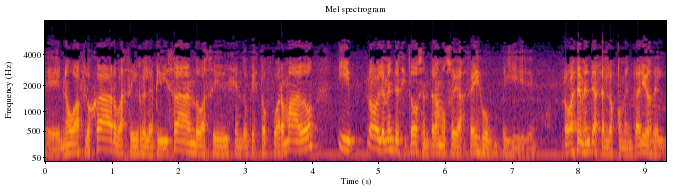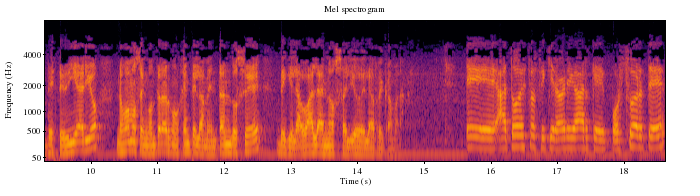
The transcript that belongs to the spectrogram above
Eh, no va a aflojar, va a seguir relativizando, va a seguir diciendo que esto fue armado y probablemente si todos entramos hoy a Facebook y probablemente hasta en los comentarios de, este diario, nos vamos a encontrar con gente lamentándose de que la bala no salió de la recámara. Eh, a todo esto sí quiero agregar que por suerte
